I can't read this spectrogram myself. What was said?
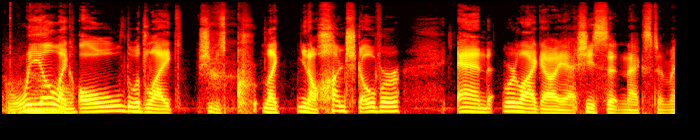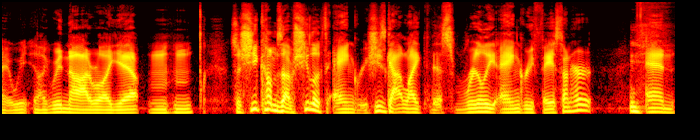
real like old with like she was cr- like you know hunched over, and we're like, oh yeah, she's sitting next to me. We like we nod, we're like, yeah, mm-hmm. So she comes up, she looks angry. She's got like this really angry face on her, and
